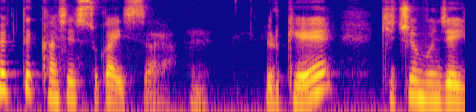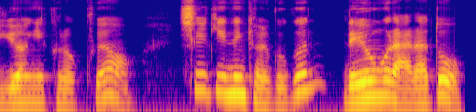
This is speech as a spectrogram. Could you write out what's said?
획득하실 수가 있어요. 음. 이렇게 기출 문제 유형이 그렇고요. 실기는 결국은 내용을 알아도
